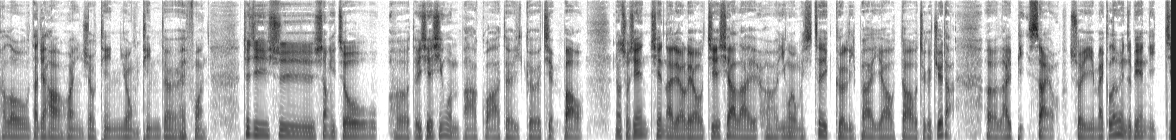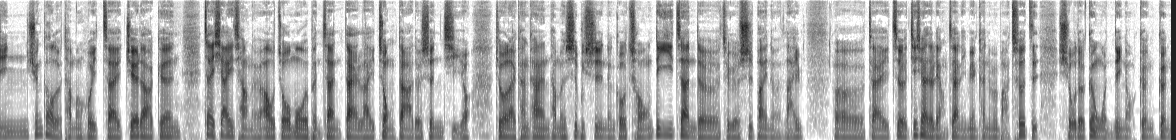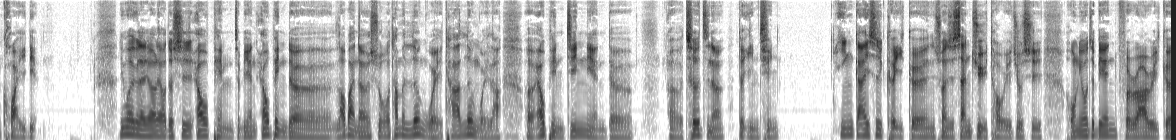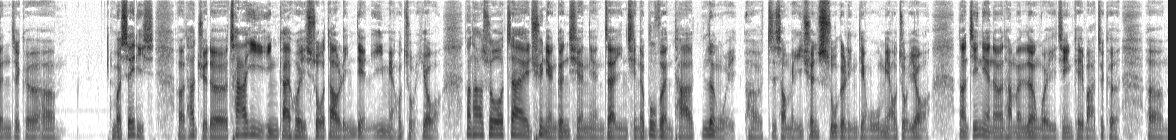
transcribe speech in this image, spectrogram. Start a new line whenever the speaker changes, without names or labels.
Hello，大家好，欢迎收听永听的 F One。这集是上一周呃的一些新闻八卦的一个简报。那首先先来聊聊接下来呃，因为我们这个礼拜要到这个 Jeddah 呃来比赛哦，所以 McLaren 这边已经宣告了他们会在 Jeddah 跟在下一场的澳洲墨尔本站带来重大的升级哦，就来看看他们是不是能够从第一站的这个失败呢来。呃，在这接下来的两站里面，看能不能把车子修得更稳定哦，更更快一点。另外一个来聊聊的是 Alpin 这边，Alpin 的老板呢说，他们认为，他认为啦，呃，Alpin 今年的呃车子呢的引擎应该是可以跟算是三巨头，也就是红牛这边 Ferrari 跟这个呃。Mercedes，呃，他觉得差异应该会缩到零点一秒左右。那他说，在去年跟前年，在引擎的部分，他认为，呃，至少每一圈输个零点五秒左右。那今年呢，他们认为已经可以把这个，呃。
